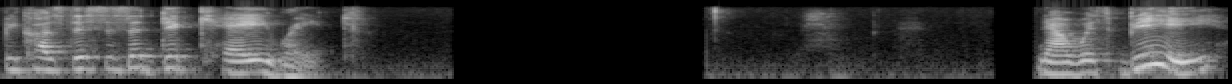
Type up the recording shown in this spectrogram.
because this is a decay rate. Now with B,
